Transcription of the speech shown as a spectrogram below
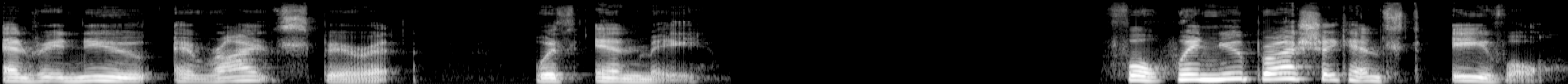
and renew a right spirit within me. For when you brush against evil,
